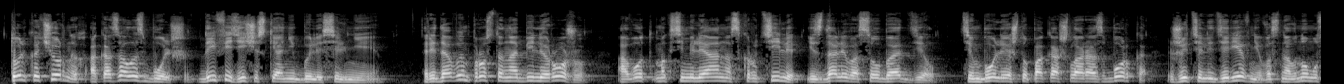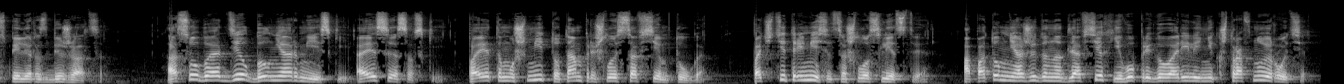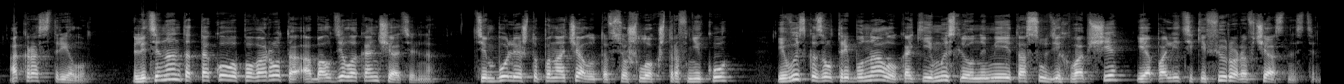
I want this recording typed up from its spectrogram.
Только черных оказалось больше, да и физически они были сильнее. Рядовым просто набили рожу, а вот Максимилиана скрутили и сдали в особый отдел. Тем более, что пока шла разборка, жители деревни в основном успели разбежаться. Особый отдел был не армейский, а эсэсовский, поэтому Шмидту там пришлось совсем туго. Почти три месяца шло следствие, а потом неожиданно для всех его приговорили не к штрафной роте, а к расстрелу. Лейтенант от такого поворота обалдел окончательно, тем более, что поначалу-то все шло к штрафнику, и высказал трибуналу, какие мысли он имеет о судьях вообще и о политике фюрера в частности.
